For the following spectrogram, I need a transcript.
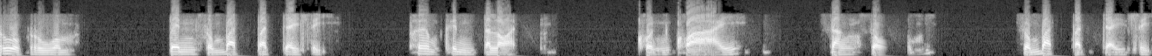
รวบรวม เป็นสมบัติปัจจัยสี่ เพิ่มขึ้นตลอด ขนขวาย สั่งสม สมบัติปัจจัยสี่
